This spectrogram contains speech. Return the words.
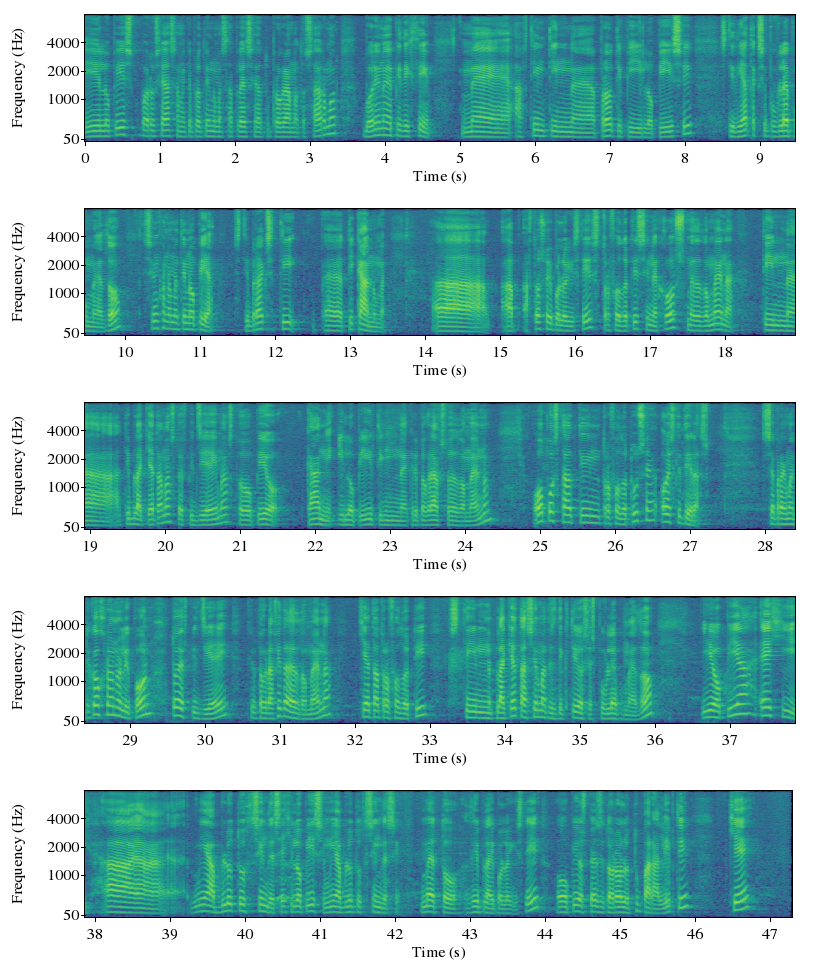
Η υλοποίηση που παρουσιάσαμε και προτείνουμε στα πλαίσια του προγράμματος Armor μπορεί να επιδειχθεί με αυτήν την ε, πρότυπη υλοποίηση στη διάταξη που βλέπουμε εδώ, σύμφωνα με την οποία στην πράξη τι, ε, τι κάνουμε. Α, αυτός ο υπολογιστής τροφοδοτεί συνεχώς με δεδομένα την, την πλακέτα μας, το FPGA μας, το οποίο κάνει, υλοποιεί την κρυπτογράφηση των δεδομένων, όπως θα την τροφοδοτούσε ο αισθητήρας. Σε πραγματικό χρόνο λοιπόν το FPGA κρυπτογραφεί τα δεδομένα και τα τροφοδοτεί στην πλακέτα ασύρματης δικτύωσης που βλέπουμε εδώ, η οποία έχει μία Bluetooth σύνδεση, έχει υλοποιήσει μία Bluetooth σύνδεση με το δίπλα υπολογιστή, ο οποίος παίζει το ρόλο του παραλήπτη και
